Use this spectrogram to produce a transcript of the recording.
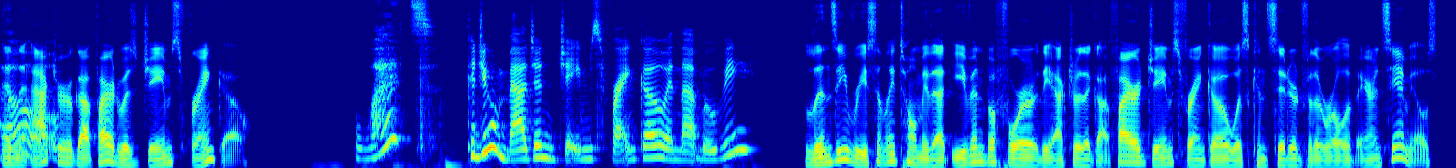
And the actor Oh. who got fired was James Franco. What? Could you imagine James Franco in that movie? Lindsay recently told me that even before the actor that got fired, James Franco was considered for the role of Aaron Samuels.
